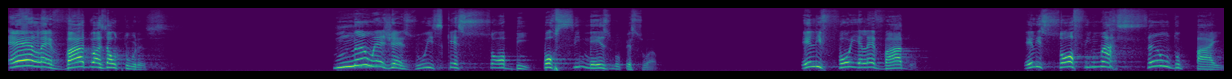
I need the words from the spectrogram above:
elevado às alturas. Não é Jesus que sobe por si mesmo, pessoal. Ele foi elevado. Ele sofre uma ação do Pai.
